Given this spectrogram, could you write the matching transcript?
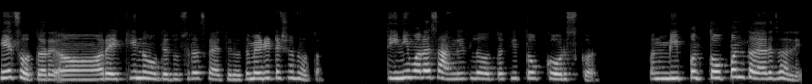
हेच होतं. रेकी नव्हते दुसरंच काहीतरी होतं. मेडिटेशन होतं. तिने मला सांगितलं होतं की तो कोर्स कर. पण मी पण तो पण तयार झाले.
